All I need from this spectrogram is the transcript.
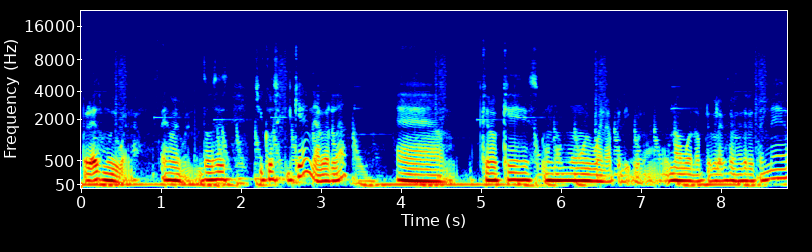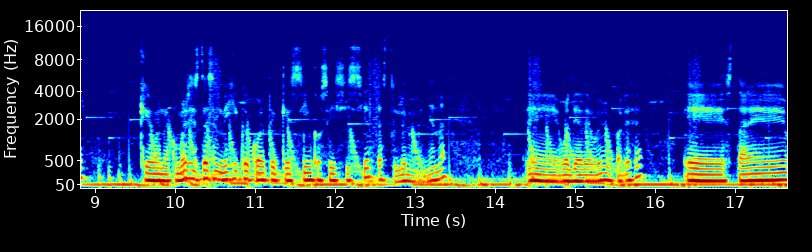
Pero es muy buena. Es muy buena. Entonces, chicos, si quieren verla, eh, creo que es una muy buena película. Una buena película que se van a entretener. Que van a comer. Si estás en México, acuérdate que es 5, 6 y 7 hasta el día de mañana. Eh, o el día de hoy, me parece. Eh, estaré.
